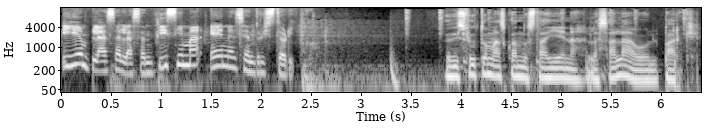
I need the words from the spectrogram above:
y en Plaza La Santísima en el Centro Histórico. Lo disfruto más cuando está llena la sala o el parque.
